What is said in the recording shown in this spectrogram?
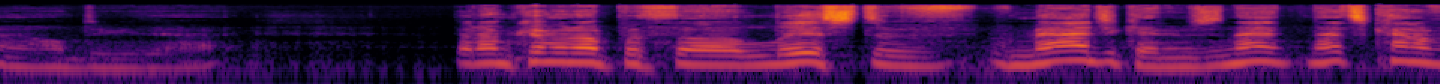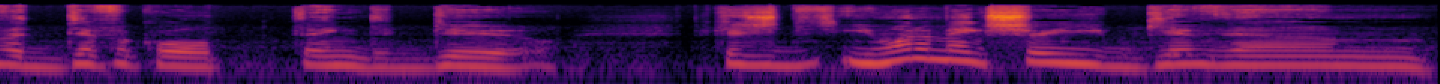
I'll do that. But I'm coming up with a list of magic items, and that that's kind of a difficult thing to do because you, you want to make sure you give them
